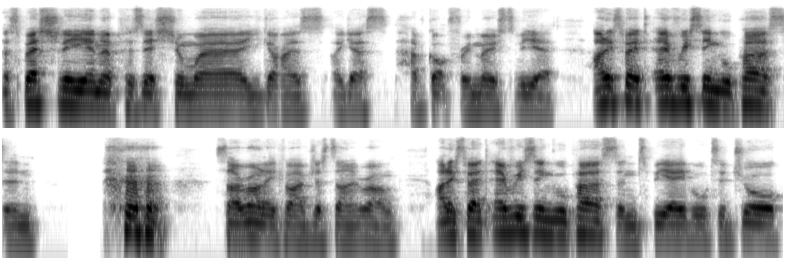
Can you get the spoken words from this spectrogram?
especially in a position where you guys, I guess, have got through most of the year, I'd expect every single person. it's ironic if I've just done it wrong. I'd expect every single person to be able to draw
